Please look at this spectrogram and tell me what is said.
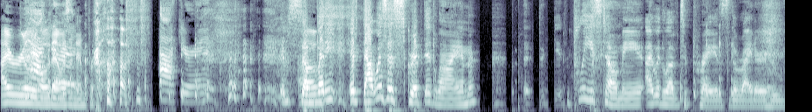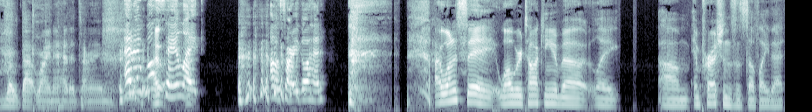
I really hope that was an improv. accurate. if somebody, um, if that was a scripted line, please tell me. I would love to praise the writer who wrote that line ahead of time. And I will I- say, like, oh, sorry, go ahead. I want to say while we're talking about like um impressions and stuff like that,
